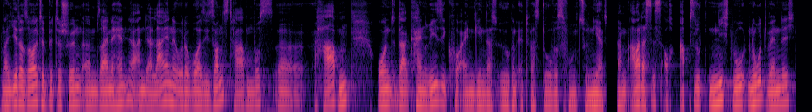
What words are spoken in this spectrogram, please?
Na, jeder sollte bitte schön ähm, seine Hände an der Leine oder wo er sie sonst haben muss, äh, haben und da kein Risiko eingehen, dass irgendetwas Doofes funktioniert. Ähm, aber das ist auch absolut nicht notwendig,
